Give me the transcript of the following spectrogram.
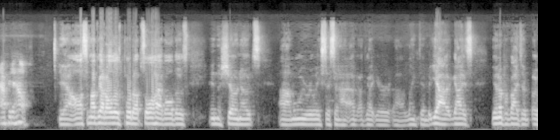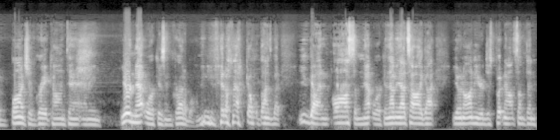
happy to help. Yeah, awesome. I've got all those pulled up, so I'll have all those in the show notes um, when we release this, and I, I've I've got your uh, LinkedIn. But yeah, guys, Yona provides a, a bunch of great content. I mean, your network is incredible. I mean, you've hit on that a couple times, but you've got an awesome network, and I mean that's how I got Yona on here, just putting out something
